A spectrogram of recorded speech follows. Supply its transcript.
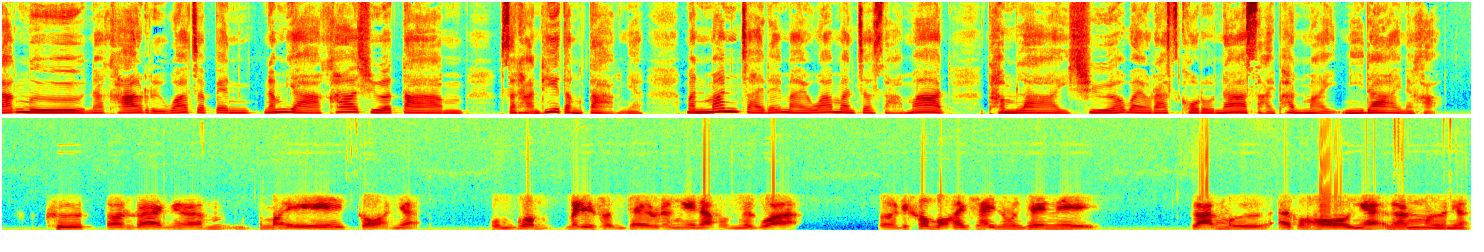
ล้างมือนะคะ หรือว่าจะเป็นน้ำยาฆ่าเชื้อตามสถานที่ต่างๆ เนี่ย มันมั่นใจได้ไหมว่ามันจะสามารถทำลายเชื้อไวรัสโคโรนาสายพันธุ์ใหม่นี้ได้นะคะ คือตอนแรกเนี่ยสมัยก่อนเนี่ย ผมก็ไม่ได้สนใจเรื่องนี้นะ ผมนึกว่า เออที่เขาบอกให้ใช้นู่นใช้นี่ ล้างมือแอลกอฮอล์เงี้ยล้างมือเนี่ย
